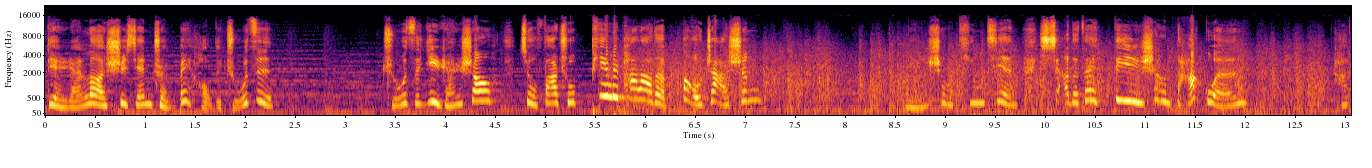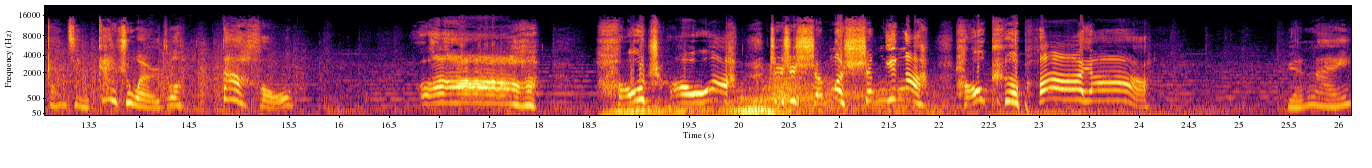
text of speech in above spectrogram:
点燃了事先准备好的竹子。竹子一燃烧，就发出噼里啪啦的爆炸声。年兽听见，吓得在地上打滚。他赶紧盖住耳朵，大吼：“啊，好吵啊！这是什么声音啊？好可怕呀！”原来，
